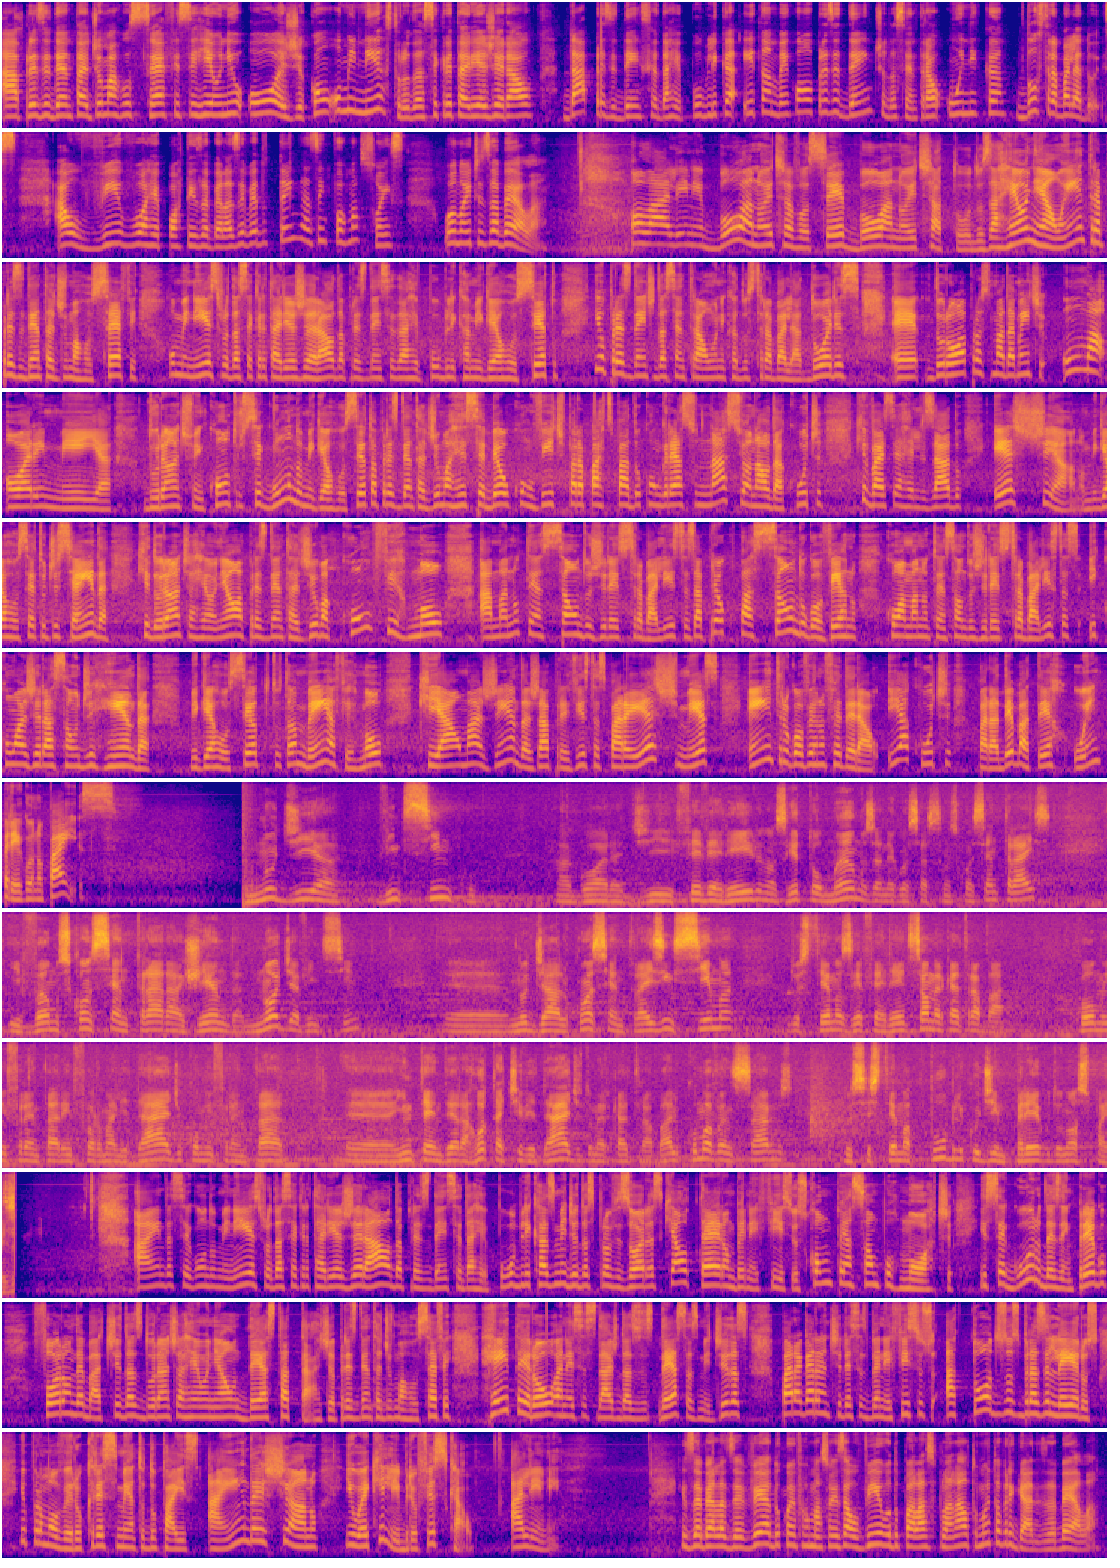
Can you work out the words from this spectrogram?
A presidenta Dilma Rousseff se reuniu hoje com o ministro da Secretaria-Geral da Presidência da República e também com o presidente da Central Única dos Trabalhadores. Ao vivo, a repórter Isabela Azevedo tem as informações. Boa noite, Isabela. Olá, Aline. Boa noite a você, boa noite a todos. A reunião entre a presidenta Dilma Rousseff, o ministro da Secretaria-Geral da Presidência da República, Miguel Rosseto, e o presidente da Central Única dos Trabalhadores é, durou aproximadamente uma hora e meia. Durante o encontro, segundo Miguel Rosseto, a presidenta Dilma recebeu o convite para participar do Congresso Nacional da CUT, que vai ser realizado este ano. Miguel Rosseto disse ainda que durante a reunião, a presidenta Dilma confirmou a manutenção dos direitos trabalhistas, a preocupação do governo com a manutenção dos direitos trabalhistas e com a geração de renda. Miguel Rosseto também afirmou que há uma agenda já prevista para este mês entre o governo federal e a CUT para debater o emprego no país. No dia 25 agora de fevereiro, nós retomamos as negociações com as centrais e vamos concentrar a agenda no dia 25, eh, no diálogo com as centrais, em cima dos temas referentes ao mercado de trabalho como enfrentar a informalidade, como enfrentar, é, entender a rotatividade do mercado de trabalho, como avançarmos no sistema público de emprego do nosso país. Ainda segundo o ministro da Secretaria-Geral da Presidência da República, as medidas provisórias que alteram benefícios como pensão por morte e seguro-desemprego foram debatidas durante a reunião desta tarde. A presidenta Dilma Rousseff reiterou a necessidade das, dessas medidas para garantir esses benefícios a todos os brasileiros e promover o crescimento do país ainda este ano e o equilíbrio fiscal. Aline. Isabela Azevedo com informações ao vivo do Palácio Planalto. Muito obrigada, Isabela.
